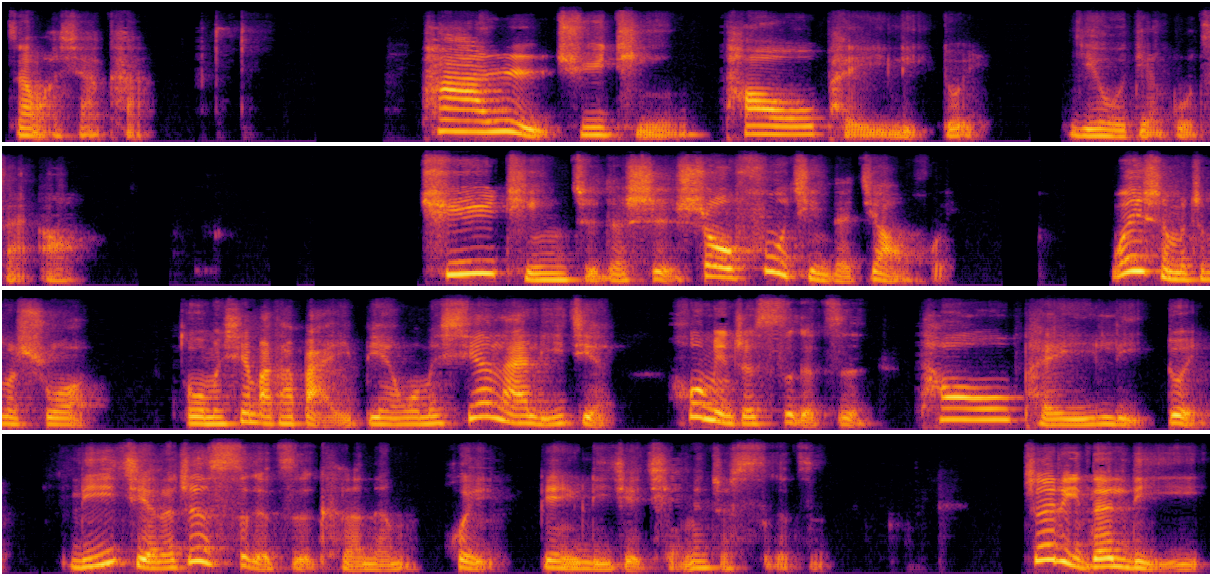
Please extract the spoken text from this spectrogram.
再往下看，他日趋庭，叨陪礼对。也有典故在啊。屈庭指的是受父亲的教诲。为什么这么说？我们先把它摆一遍。我们先来理解后面这四个字“叨陪礼对”。理解了这四个字，可能会便于理解前面这四个字。这里的“礼”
